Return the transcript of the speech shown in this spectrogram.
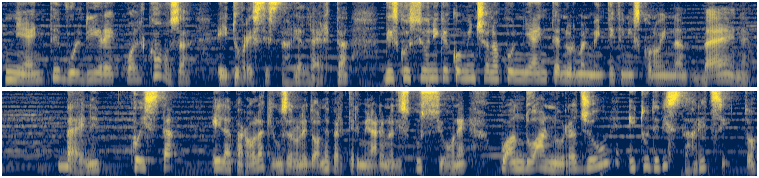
Niente vuol dire qualcosa e dovresti stare allerta. Discussioni che cominciano con niente normalmente finiscono in bene. Bene, questa è la parola che usano le donne per terminare una discussione quando hanno ragione e tu devi stare zitto.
